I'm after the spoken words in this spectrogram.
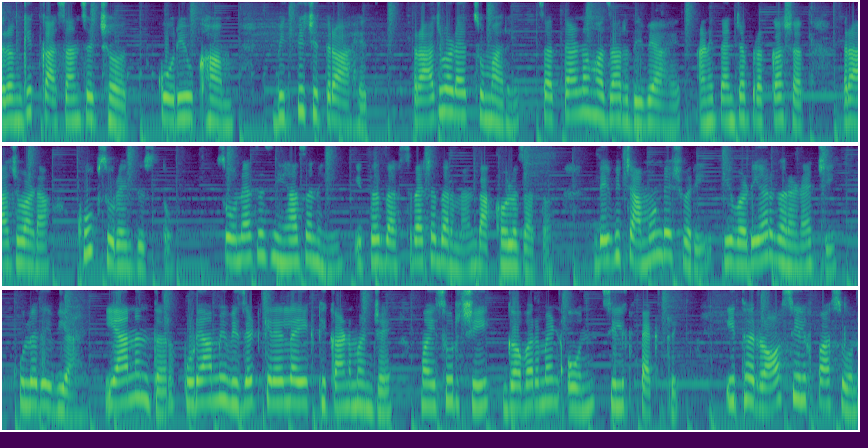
रंगीत कासांचे छत कोरीव खांब भित्तीचित्र आहेत. राजवाड्यात सुमारे सत्त्याण्णव हजार दिवे आहेत आणि त्यांच्या प्रकाशात राजवाडा खूप सुरेख दिसतो. सोन्याचे सिंहासनही इथं दसऱ्याच्या दरम्यान दाखवलं जातं. देवी चामुंडेश्वरी ही वडियार घराण्याची कुलदेवी आहे. यानंतर पुढे आम्ही विजिट केलेलं एक ठिकाण म्हणजे म्हैसूरची गव्हर्नमेंट ओन सिल्क फॅक्टरी. इथं रॉ सिल्कपासून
